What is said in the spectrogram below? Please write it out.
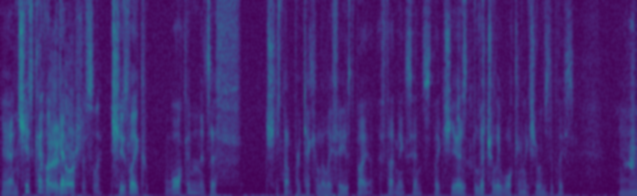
Yeah, and she's kind of like, again, Cautiously. she's like walking as if she's not particularly phased by it, if that makes sense. Like she is literally walking like she owns the place, um,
